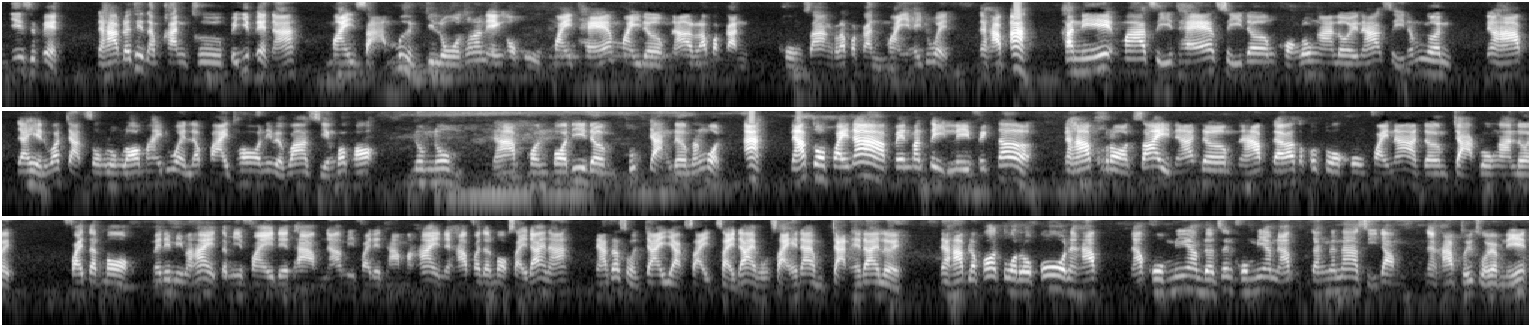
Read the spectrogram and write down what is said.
2021 นะครับ และที่สำคัญคือปี 21 นะ ไม่30,000กิโลเท่านั้นเอง โอ้โห ไม่แท้ ไม่เดิมนะ รับประกันโครงสร้าง รับประกันใหม่ให้ด้วยนะครับอะคันนี้มาสีแท้ สีเดิมของโรงงานเลยนะ สีน้ำเงินนะครับ จะเห็นว่าจัดทรงลงล้อมาให้ด้วย แล้วปลายท่อนี่แบบว่าเสียงเพราะๆ นุ่มๆ นะครับ คอนบอดี้เดิมทุกอย่างเดิมทั้งหมด อะนะครับตัวไฟหน้าเป็นมันติรีเฟกเตอร์นะครับหลอดไส้นะเดิมนะครับ แล้วก็ตัวโคมไฟหน้าเดิมจากโรงงานเลย ไฟตัดหมอกไม่ได้มีมาให้ แต่มีไฟเดย์ไทม์นะมีไฟเดย์ไทม์มาให้นะครับไฟตัดหมอกใส่ได้นะนะถ้าสนใจอยากใส่ใส่ได้ผมใส่ให้ได้ผมจัดให้ได้เลยนะครับ แล้วก็ตัวโลโก้นะครับนะโครเมียมเดินเส้นโครเมียมนะครับดังด้านหน้าสีดำนะครับสวยๆแบบนี้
